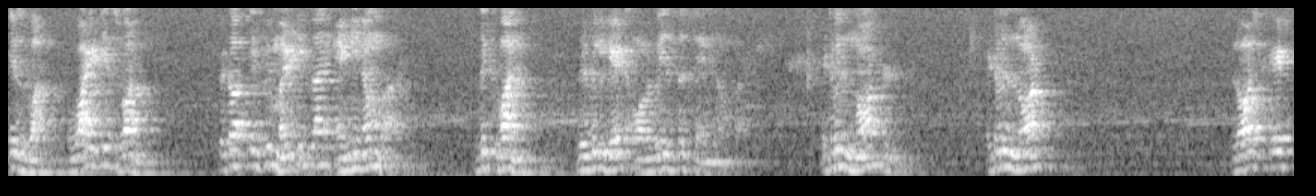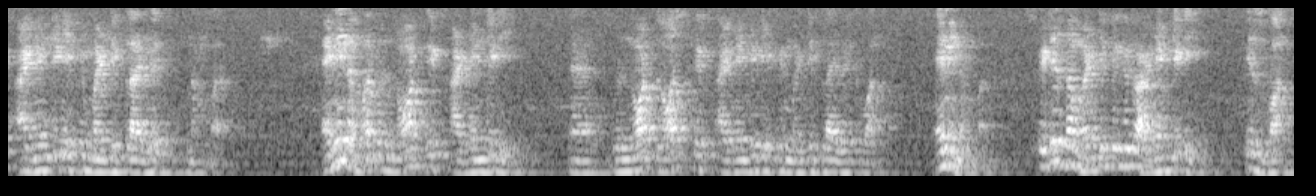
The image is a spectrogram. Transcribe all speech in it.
is 1. Why it is 1? Because if we multiply any number with 1, we will get always the same number. It will not it will not lost its identity if you multiply with number. Any number will not its identity uh, will not lost its identity if you multiply with 1. Any number. So it is the multiplicative identity is 1.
